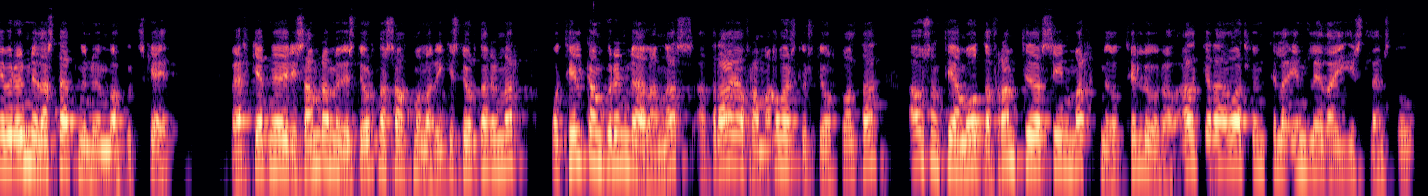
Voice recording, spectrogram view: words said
hefur unnið að stefnunu um nokkurt skeið. Verkefnið er í samræmi við stjórnarsáttmála ríkistjórnarinnar og tilgangurinn meðal annars að draga fram áherslu stjórnvalda á samt því að móta framtíðar sín, markmið og tillögur á aðgerða áallum til að innleiða í Íslenskt og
